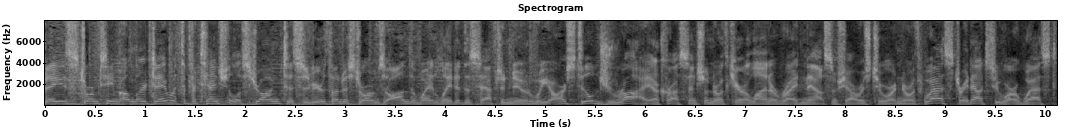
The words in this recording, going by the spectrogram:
Today is a Storm Team Alert Day with the potential of strong to severe thunderstorms on the way later this afternoon. We are still dry across central North Carolina right now. Some showers to our northwest, straight out to our west,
